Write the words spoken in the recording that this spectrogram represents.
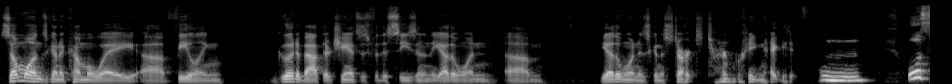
someone's going to come away uh, feeling good about their chances for the season, and the other one, um, the other one is going to start to turn pretty negative. Mm-hmm. Well,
